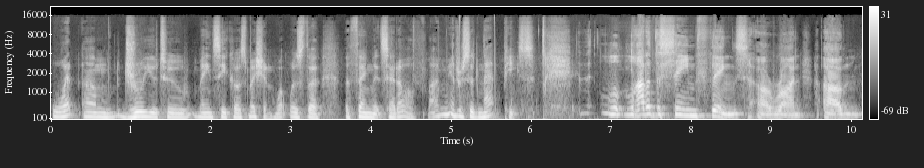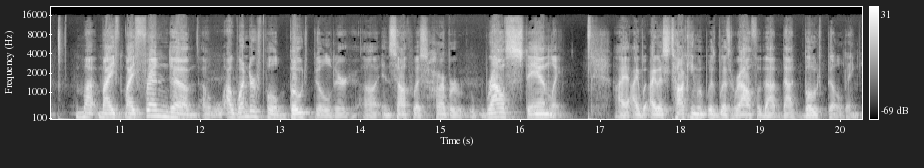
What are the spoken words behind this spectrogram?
what um, drew you to Maine Seacoast Mission? What was the, the thing that said, oh, I'm interested in that piece? A lot of the same things, uh, Ron. Um, my, my, my, friend, um, a, a, wonderful boat builder uh, in Southwest Harbor, Ralph Stanley. I, I, I was talking with, with Ralph about, about boat building,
